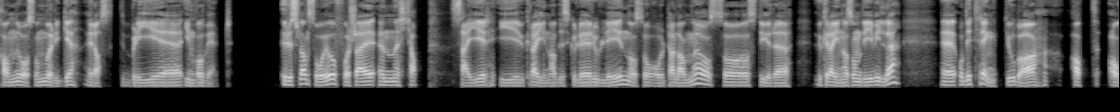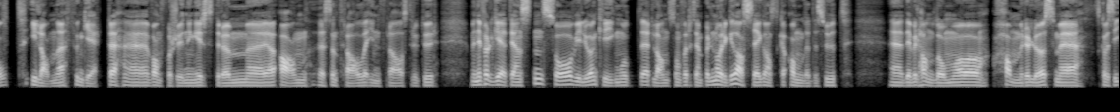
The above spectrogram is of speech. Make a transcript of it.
kan jo også Norge raskt bli involvert. Russland så jo for seg en kjapp seier i Ukraina. De skulle rulle inn og så overta landet og så styre Ukraina som de ville. Og de trengte jo da at alt i landet fungerte. Eh, vannforsyninger, strøm, eh, annen eh, sentral infrastruktur. Men ifølge E-tjenesten så vil jo en krig mot et land som f.eks. Norge da, se ganske annerledes ut. Det vil handle om å hamre løs med skal vi si,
